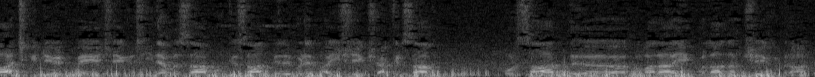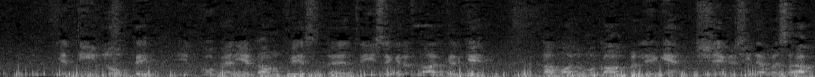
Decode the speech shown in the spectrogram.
आज की डेट में शेख रशीद अहमद साहब, उनके साथ मेरे बड़े भाई शेख शाकिर साहब और साथ हमारा एक मुलाजम शेख इमरान। ये तीन लोग थे, इनको बैरियर टाउन फेस थ्री से गिरफ़्तार करके नामालूम मकाम पर ले गए। शेख रशीद अहमद साहब,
